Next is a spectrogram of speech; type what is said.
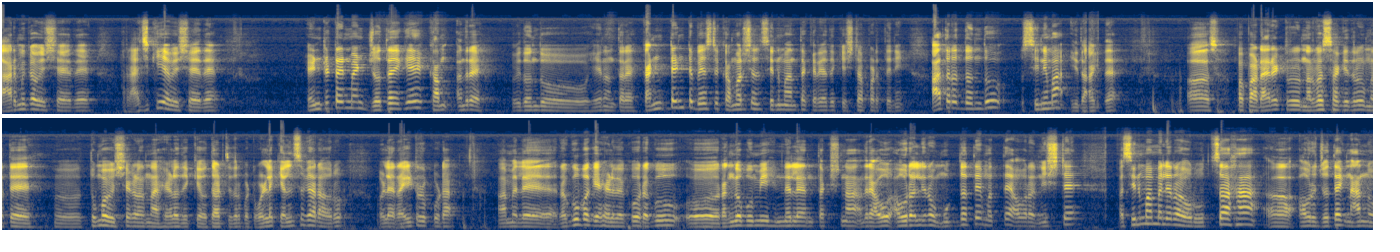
ಧಾರ್ಮಿಕ ವಿಷಯ ಇದೆ, ರಾಜಕೀಯ ವಿಷಯ ಇದೆ. ಎಂಟರ್ಟೈನ್ಮೆಂಟ್ ಜೊತೆಗೆ ಕಮ್, ಅಂದರೆ ಇದೊಂದು ಏನಂತಾರೆ ಕಂಟೆಂಟ್ ಬೇಸ್ಡ್ ಕಮರ್ಷಿಯಲ್ ಸಿನಿಮಾ ಅಂತ ಕರೆಯೋದಕ್ಕೆ ಇಷ್ಟಪಡ್ತೀನಿ. ಆ ಥರದ್ದೊಂದು ಸಿನಿಮಾ ಇದಾಗಿದೆ. ಪಾಪ ಡೈರೆಕ್ಟ್ರು ನರ್ವಸ್ ಆಗಿದ್ದರು ಮತ್ತು ತುಂಬ ವಿಷಯಗಳನ್ನು ಹೇಳೋದಕ್ಕೆ ಒದ್ದಾಡ್ತಿದ್ರು ಬಟ್ ಒಳ್ಳೆ ಕೆಲಸಗಾರ ಅವರು, ಒಳ್ಳೆ ರೈಟ್ರು ಕೂಡ. ಆಮೇಲೆ ರಘು ಬಗ್ಗೆ ಹೇಳಬೇಕು. ರಘು ರಂಗಭೂಮಿ ಹಿನ್ನೆಲೆ ಅಂದ ತಕ್ಷಣ, ಅಂದರೆ ಅವ್ರು ಅವರಲ್ಲಿರೋ ಮುಗ್ಧತೆ ಮತ್ತು ಅವರ ನಿಷ್ಠೆ ಸಿನಿಮಾ ಮೇಲಿರೋ ಅವ್ರ ಉತ್ಸಾಹ ಅವ್ರ ಜೊತೆಗೆ ನಾನು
